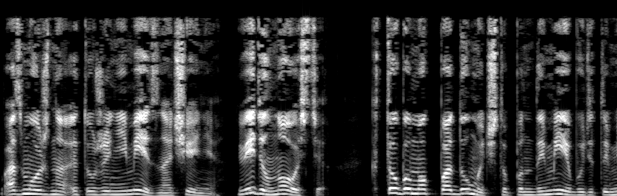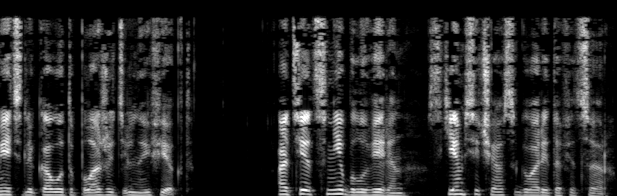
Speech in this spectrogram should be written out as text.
«Возможно, это уже не имеет значения. Видел новости?» Кто бы мог подумать, что пандемия будет иметь для кого-то положительный эффект? Отец не был уверен, с кем сейчас, говорит офицер.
